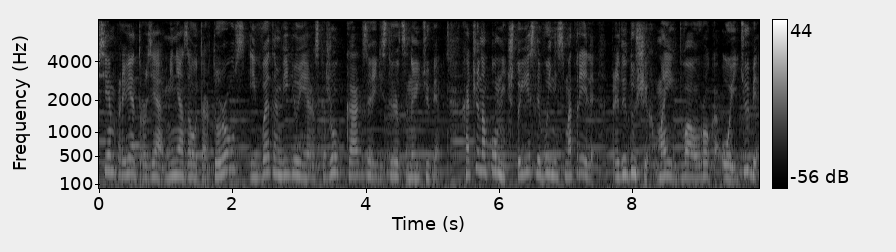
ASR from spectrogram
Всем привет друзья, меня зовут Артур Роуз и в этом видео я расскажу как зарегистрироваться на YouTube. Хочу напомнить, что если вы не смотрели предыдущих моих два урока о YouTube,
